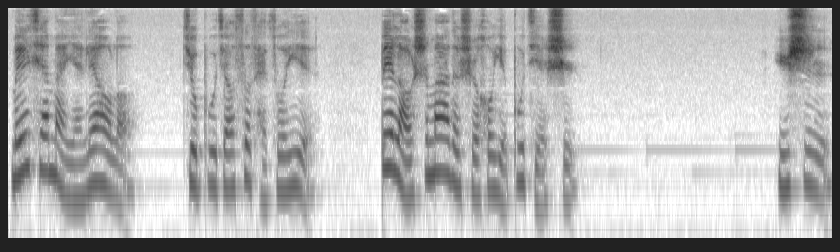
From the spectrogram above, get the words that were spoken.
没钱买颜料了，就不交色彩作业，被老师骂的时候也不解释。于是。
